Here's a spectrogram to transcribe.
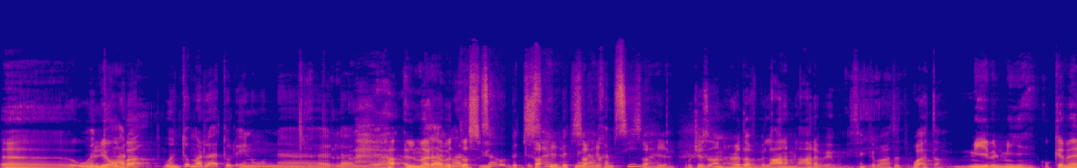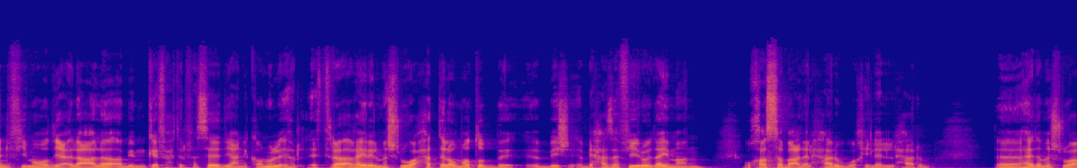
آه واليوم بقى وأنتم مرقتوا القانون آه، حق المرأة بالتصويت. بالتصويت صحيح، ب 52 صحيح. يعني. which is unheard of بالعالم العربي when you think about it. وقتها. 100% وكمان في مواضيع لها علاقة بمكافحة الفساد. يعني قانون الإثراء غير المشروع حتى لو ما طب بحذافيره دائما وخاصة بعد الحرب وخلال الحرب. آه هذا مشروع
